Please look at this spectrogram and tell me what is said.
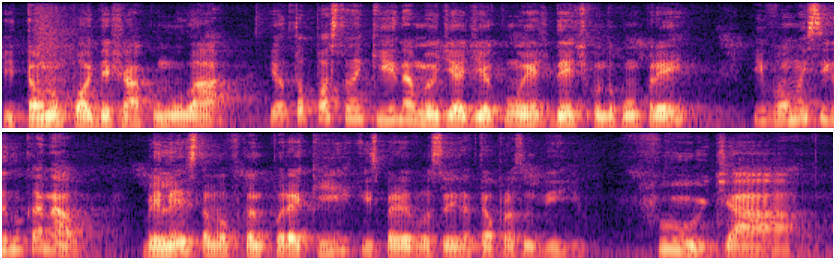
Então não pode deixar acumular. E eu tô postando aqui né, o meu dia a dia com ele, desde quando eu comprei. E vamos e siga no canal. Beleza? Então vou ficando por aqui espero vocês até o próximo vídeo. Fui, tchau!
